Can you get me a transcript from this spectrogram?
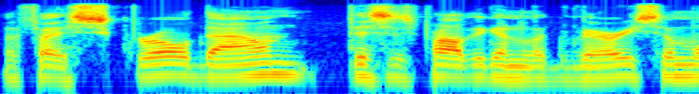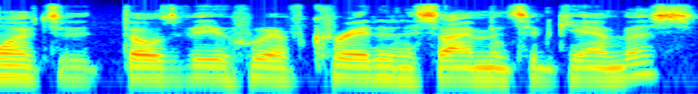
if I scroll down, this is probably going to look very similar to those of you who have created assignments in Canvas.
